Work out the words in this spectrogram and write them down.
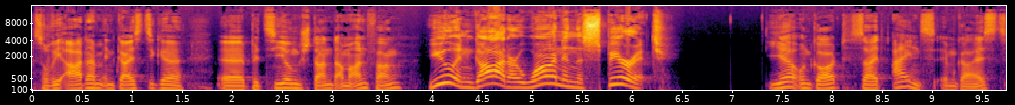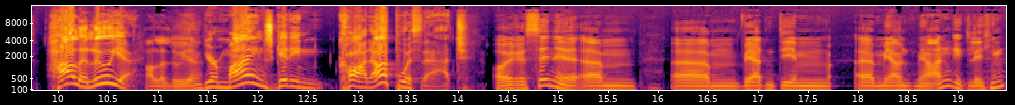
So wie Adam in geistiger äh, Beziehung stand am Anfang. You and God are one in the spirit. Ihr und Gott seid eins im Geist. Hallelujah. Halleluja. Your mind's getting caught up with that. Eure Sinne ähm, ähm, werden dem äh, mehr und mehr angeglichen,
